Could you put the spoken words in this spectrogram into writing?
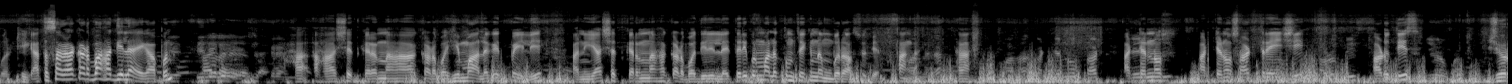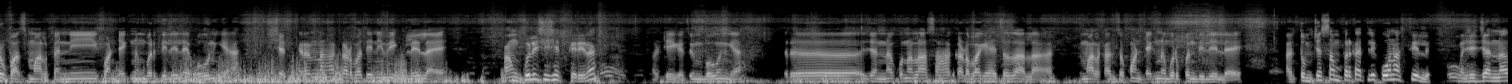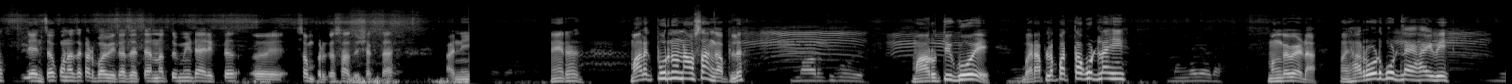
बरं ठीक आहे. आता सगळा कडबा हा दिला आहे का आपण? हा हा शेतकऱ्यांना हा कडबा ही मालक आहेत पहिले आणि या शेतकऱ्यांना हा कडबा दिलेला आहे. तरी पण मालक तुमचा एक नंबर असू द्या. सांगा. हां. अठ्ठ्याण्णव साठ अठ्ठ्याण्णव अठ्ठ्याण्णव साठ त्र्याऐंशी. अडतीस. झिरो पाच. मालकांनी कॉन्टॅक्ट नंबर दिलेला आहे. बघून घ्या. शेतकऱ्यांना हा कडबा त्यांनी विकलेला आहे. अंकुलीचे शेतकरी ना? ठीक आहे. तुम्ही बघून घ्या. तर ज्यांना कोणाला असा हा कडबा घ्यायचा झाला मालकांचा कॉन्टॅक्ट नंबर पण दिलेला आहे. आणि तुमच्या संपर्कातले कोण असतील? म्हणजे ज्यांना ज्यांचा कोणाचा कडबा विकायचा आहे त्यांना तुम्ही डायरेक्ट संपर्क साधू शकता. आणि नाही रा मालक पूर्ण नाव सांगा आपलं. मारुती गोळे मारुती गोळे बरं आपला पत्ता कुठला आहे? मंगळवेढा. मंगळवेढा. मग हा रोड कुठला आहे? Highway?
